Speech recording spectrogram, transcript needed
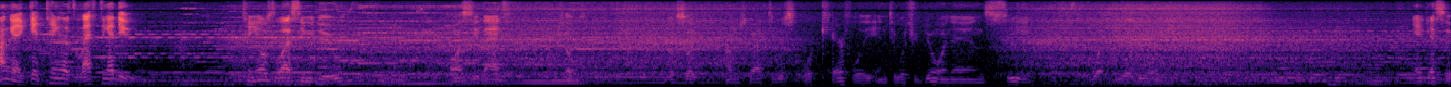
I'm gonna get Tingle, it's the last thing I do. Tingle's the last thing you do. I wanna see that. So, looks like I'm just gonna have to just look carefully into what you're doing and see what you're doing. I guess so.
